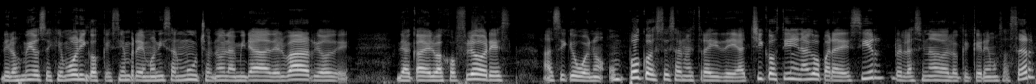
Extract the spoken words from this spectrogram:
de los medios hegemónicos que siempre demonizan mucho, ¿no? La mirada del barrio, de, de acá del Bajo Flores. Así que bueno, un poco es esa nuestra idea. Chicos, ¿tienen algo para decir relacionado a lo que queremos hacer?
